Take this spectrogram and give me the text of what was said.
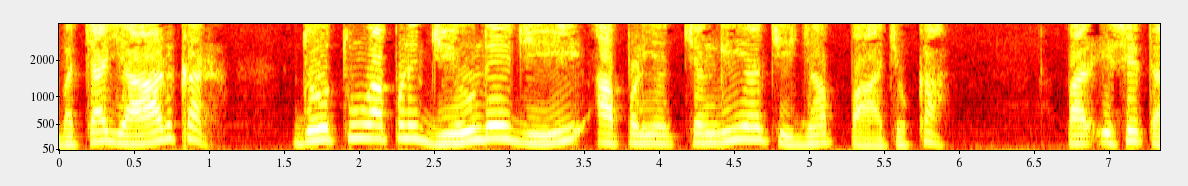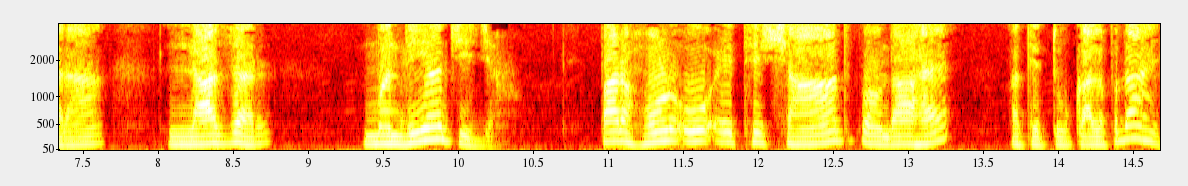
ਬੱਚਾ ਯਾਦ ਕਰ, ਜੋ ਤੂੰ ਆਪਣੇ ਜੀਉਂਦੇ ਜੀ ਆਪਣੀਆਂ ਚੰਗੀਆਂ ਚੀਜ਼ਾਂ ਪਾ ਚੁੱਕਾ। ਪਰ ਇਸੇ ਤਰ੍ਹਾਂ ਲਾਜ਼ਰ ਮੰਦੀਆਂ ਚੀਜ਼ਾਂ। ਪਰ ਹੁਣ ਉਹ ਇੱਥੇ ਸ਼ਾਂਤ ਪਾਉਂਦਾ ਹੈ ਅਤੇ ਤੂੰ ਕਲਪਦਾ ਹੈ।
